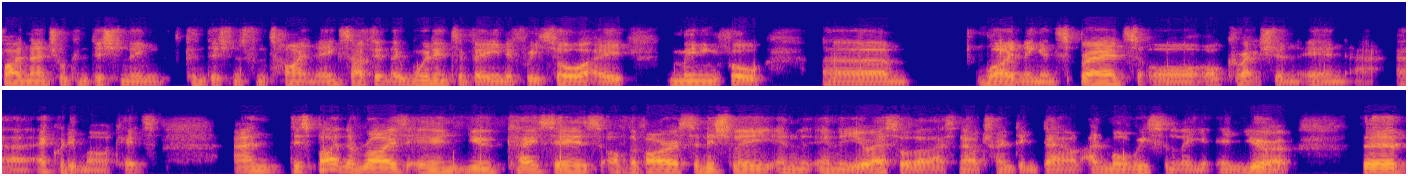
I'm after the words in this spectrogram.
financial conditioning conditions from tightening. So I think they would intervene if we saw a meaningful um, widening in spreads or, or correction in uh, equity markets. And despite the rise in new cases of the virus initially in in the US, although that's now trending down, and more recently in Europe, the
